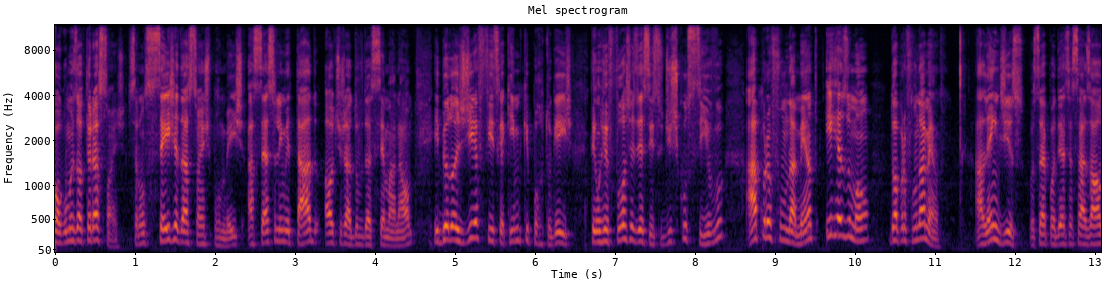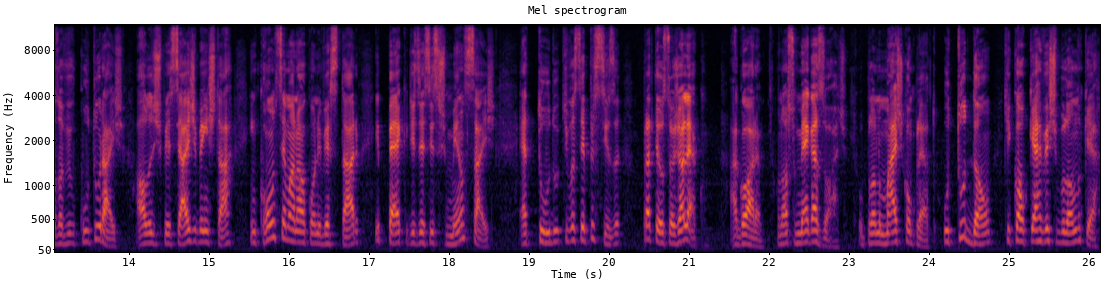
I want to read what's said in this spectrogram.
com algumas alterações. Serão seis redações por mês, acesso limitado ao Tirar Dúvida semanal, e Biologia, Física, Química e Português tem um reforço de exercício discursivo, aprofundamento e resumão do aprofundamento. Além disso, você vai poder acessar as aulas ao vivo culturais, aulas especiais de bem-estar, encontro semanal com o universitário e pack de exercícios mensais. É tudo que você precisa para ter o seu jaleco. Agora, o nosso Megazord, o plano mais completo, o tudão que qualquer vestibulando quer,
